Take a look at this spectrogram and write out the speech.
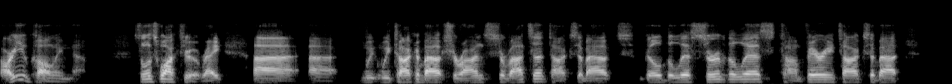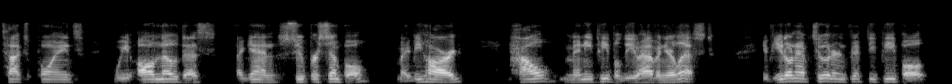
are you calling them so let's walk through it right uh, uh, we, we talk about Sharran Srivatsaa talks about build the list, serve the list. Tom Ferry talks about touch points. We all know this. Again, super simple, maybe hard. How many people do you have in your list? If you don't have 250 people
